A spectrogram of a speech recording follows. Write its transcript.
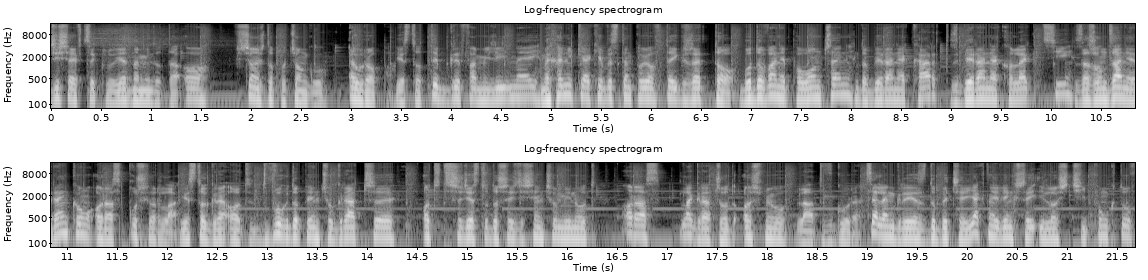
Dzisiaj w cyklu 1 minuta o wsiąść do pociągu Europa. Jest to typ gry familijnej. Mechaniki, jakie występują w tej grze to budowanie połączeń, dobierania kart, zbierania kolekcji, zarządzanie ręką oraz push your luck. Jest to gra od 2 do 5 graczy, od 30 do 60 minut oraz dla graczy od 8 lat w górę. Celem gry jest zdobycie jak największej ilości punktów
